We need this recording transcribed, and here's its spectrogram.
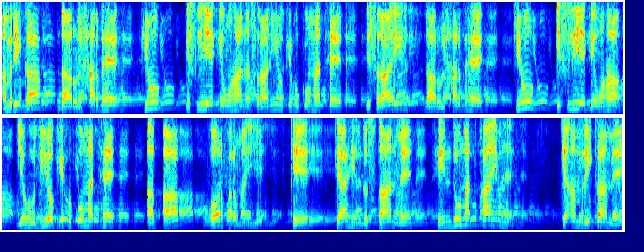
امریکہ دار الحرب ہے۔ کیوں؟ اس لیے کہ وہاں نصرانیوں کی حکومت ہے۔ اسرائیل دار الحرب ہے۔ کیوں؟ اس لیے کہ وہاں یہودیوں کی حکومت ہے۔ اب آپ غور فرمائیے کہ کیا ہندوستان میں ہندو مت قائم ہے؟ کیا امریکہ میں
